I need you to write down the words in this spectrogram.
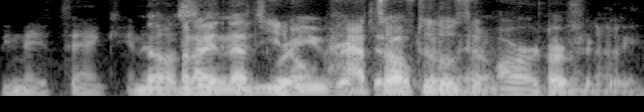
we may think. You know? No, But see, I- and that's you where know, you ripped hats it off to open, those that are doing that. perfectly.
